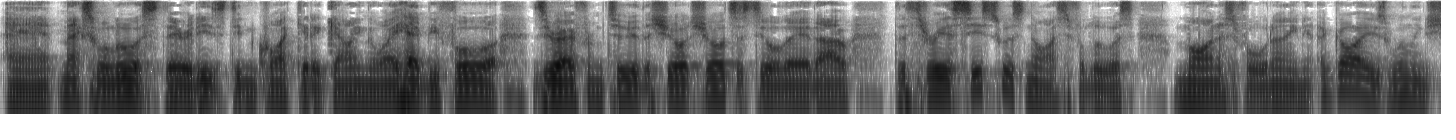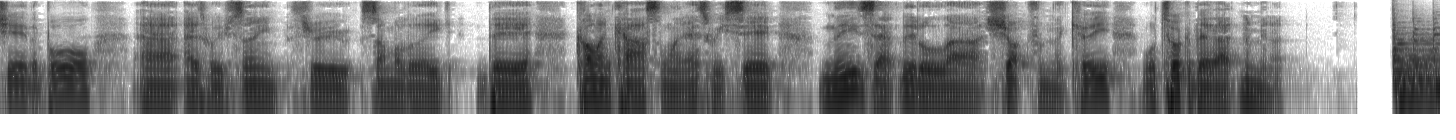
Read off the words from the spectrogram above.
And Maxwell Lewis, there it is, didn't quite get it going the way he had before. Zero from two. The short shorts are still there though. The three assists was nice for Lewis, minus 14. A guy who's willing to share the ball, uh, as we've seen through Summer League there. Colin Castle, as we said, needs that little uh, shot from the key. We'll talk about that in a minute.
